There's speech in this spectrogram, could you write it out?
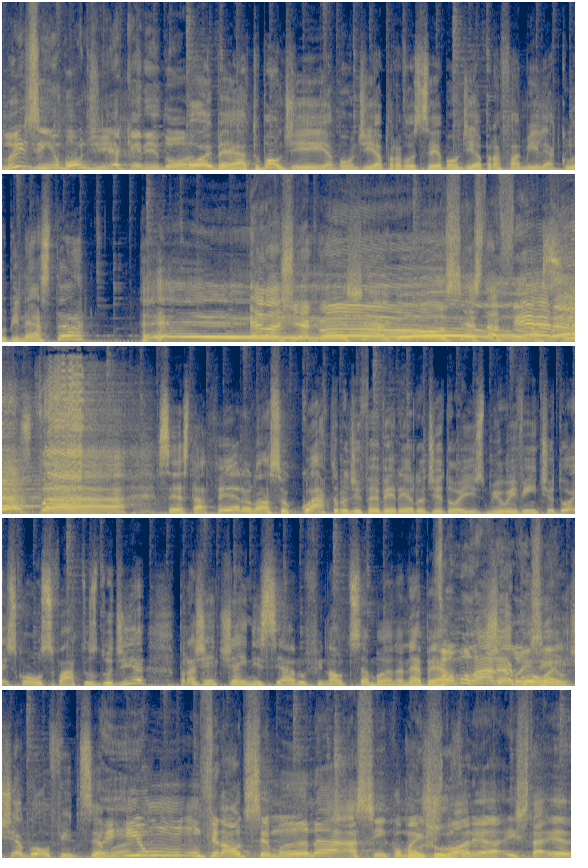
Luizinho, bom dia, querido. Oi, Beto, bom dia, bom dia pra você, bom dia pra família Clube nesta. Hey! Ela chegou! Chegou! Sexta-feira! Sexta! Sexta-feira, o nosso 4 de fevereiro de 2022, com os fatos do dia, pra gente já iniciar o final de semana, né, Beto? Vamos lá, né, chegou, Luizinho? Aí, chegou o fim de semana. E um, um final de semana, assim, como Com a chuva. história está é,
